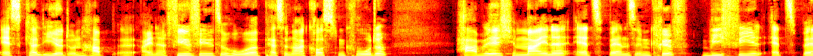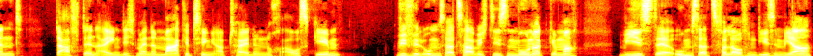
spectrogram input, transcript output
eskaliert und habe äh, eine viel, viel zu hohe Personalkostenquote? Habe ich meine Adspends im Griff? Wie viel Adspend darf denn eigentlich meine Marketingabteilung noch ausgeben? Wie viel Umsatz habe ich diesen Monat gemacht? Wie ist der Umsatzverlauf in diesem Jahr?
